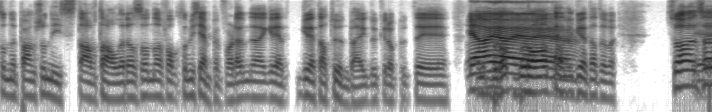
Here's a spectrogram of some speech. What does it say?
sånne pensjonistavtaler og sånn, og folk som kjemper for dem. Det Gre Greta Thunberg dukker opp uti Ja, blå, ja, ja, blå ja, ja. Greta Thunberg. Så, så,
